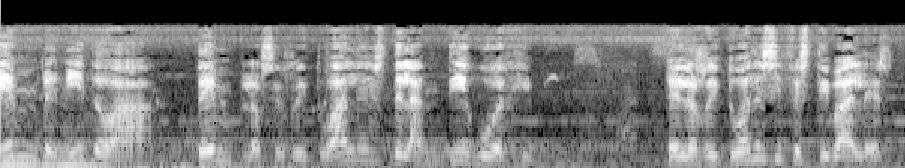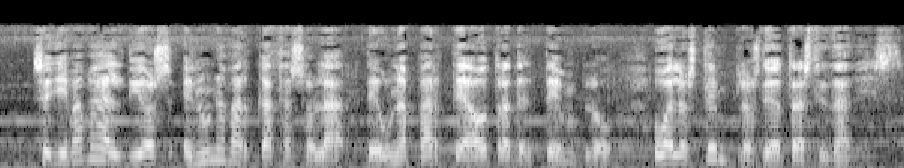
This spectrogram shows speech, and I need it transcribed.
Bienvenido a Templos y Rituales del Antiguo Egipto. En los rituales y festivales se llevaba al dios en una barcaza solar de una parte a otra del templo o a los templos de otras ciudades.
